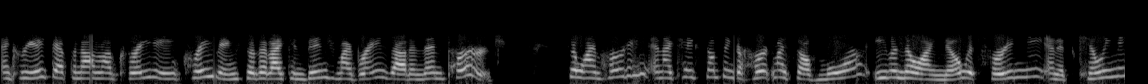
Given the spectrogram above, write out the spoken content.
and create that phenomenon of craving, craving so that I can binge my brains out and then purge. So I'm hurting and I take something to hurt myself more, even though I know it's hurting me and it's killing me.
